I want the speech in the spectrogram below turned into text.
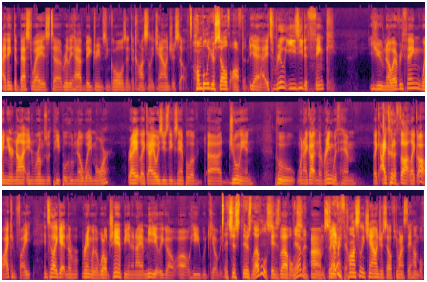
I think the best way is to really have big dreams and goals and to constantly challenge yourself. humble yourself often Yeah, it's real easy to think you know everything when you're not in rooms with people who know way more, right? Like I always use the example of uh, Julian, who when I got in the ring with him, like I could have thought like, oh, I can fight until I get in the ring with a world champion, and I immediately go, oh, he would kill me. it's just there's levels His levels. Yeah, man. Um, so It's yeah, everything. constantly challenge yourself if you want to stay humble.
